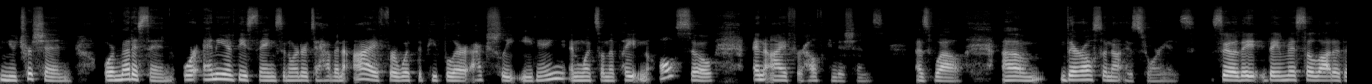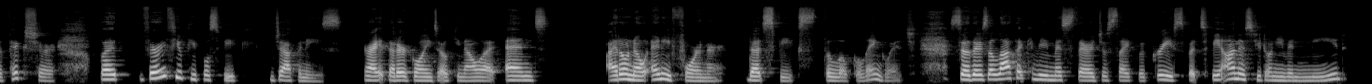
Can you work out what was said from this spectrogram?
nutrition or medicine or any of these things in order to have an eye for what the people are actually eating and what's on the plate and also an eye for health conditions as well. Um, they're also not historians so they they miss a lot of the picture but very few people speak japanese right that are going to okinawa. And i don't know any foreigner that speaks the local language. So there's a lot that can be missed there, just like with Greece. But to be honest, you don't even need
